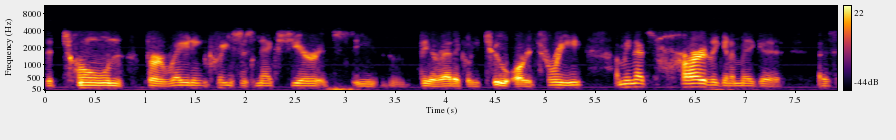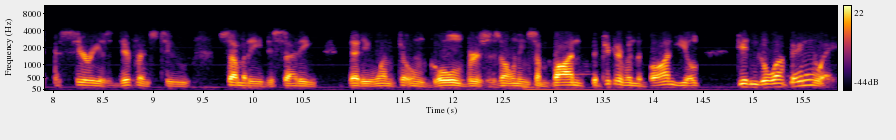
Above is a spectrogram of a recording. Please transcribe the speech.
the tone for rate increases next year it's the, theoretically two or three. I mean that's hardly going to make a, a a serious difference to somebody deciding that he wanted to own gold versus owning some bond, particularly when the bond yield didn't go up anyway.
